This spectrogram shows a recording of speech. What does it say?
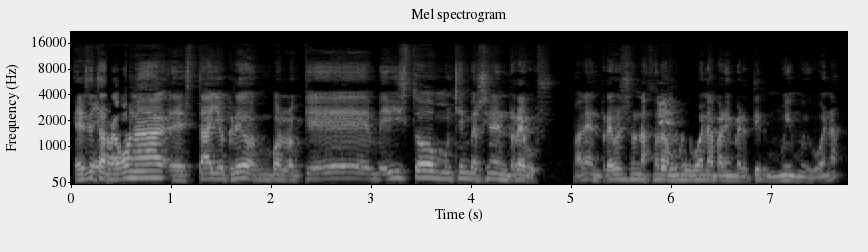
Es de Tarragona, está, yo creo, por lo que he visto, mucha inversión en Reus. ¿Vale? En Reus es una zona muy buena para invertir, muy, muy buena.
